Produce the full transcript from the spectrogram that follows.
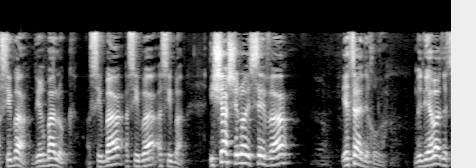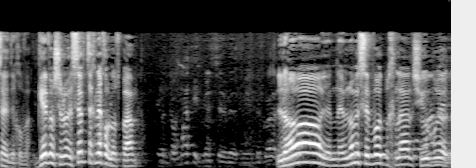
הסיבה, דיר בלוק, הסיבה, הסיבה, הסיבה. אישה שלא הסבה, יצא ידי חובה. בדיעבד יצא ידי חובה. גבר שלא הסב צריך לאכול עוד פעם. לא, הן לא מסבות בכלל, שיהיו בריאות.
